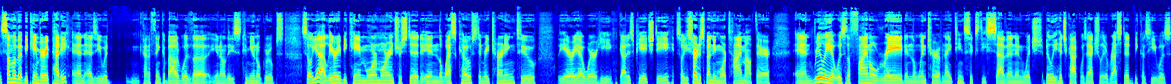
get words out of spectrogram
some of it became very petty, and as you would kind of think about with uh, you know these communal groups. So yeah, Leary became more and more interested in the West Coast and returning to the area where he got his PhD. So he started spending more time out there. And really, it was the final raid in the winter of 1967 in which Billy Hitchcock was actually arrested because he was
